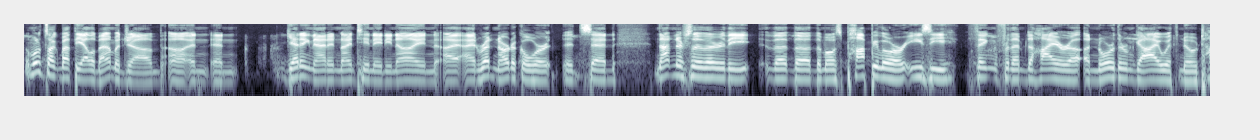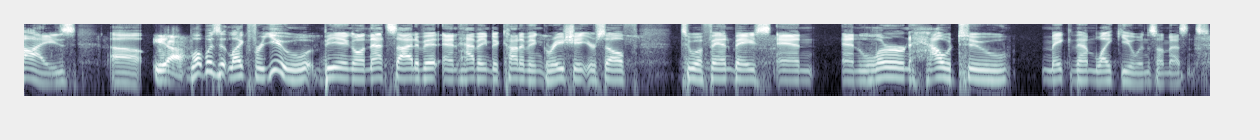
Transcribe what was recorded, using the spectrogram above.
I want to talk about the Alabama job uh, and, and getting that in 1989, I, I, had read an article where it said not necessarily the, the, the, the most popular or easy thing for them to hire a, a northern guy with no ties, uh, yeah. What was it like for you being on that side of it and having to kind of ingratiate yourself to a fan base and and learn how to make them like you in some essence?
